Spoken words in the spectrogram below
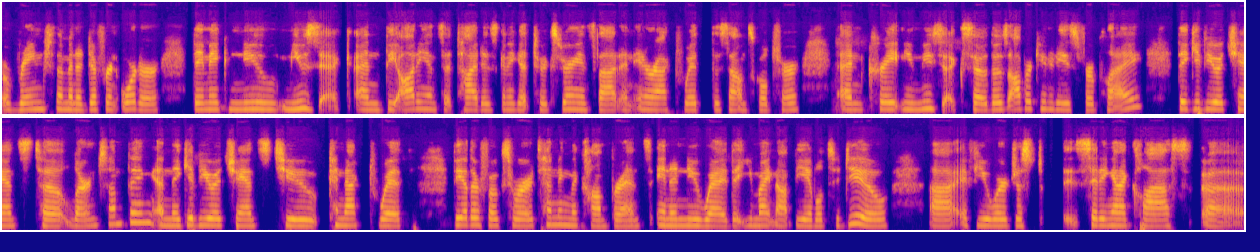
arrange them in a different order they make new music and the audience at tide is going to get to experience that and interact with the sound sculpture and create new music. So those opportunities for play they give you a chance to learn something and they give you a chance to connect with the other folks who are attending the conference in a new way that you might not be able to do uh, if you were just sitting in a class, uh,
